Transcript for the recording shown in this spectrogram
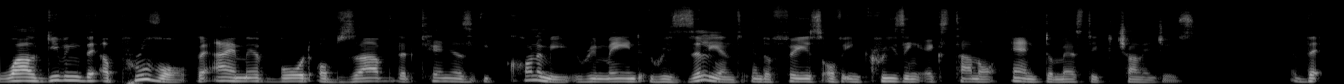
While giving the approval, the IMF board observed that Kenya's economy remained resilient in the face of increasing external and domestic challenges. The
